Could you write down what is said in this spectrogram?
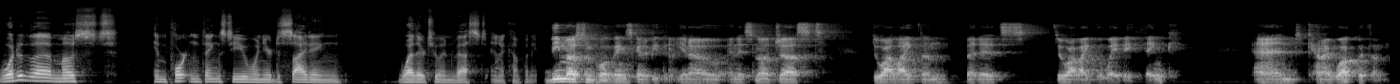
What are the most important things to you when you're deciding whether to invest in a company? The most important thing is going to be, you know, and it's not just do I like them, but it's do I like the way they think and can I work with them?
